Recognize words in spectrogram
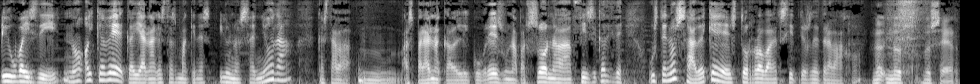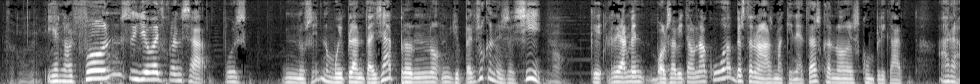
I ho vaig dir, no? Oi que bé que hi ha aquestes màquines. I una senyora que estava mm, esperant a que li cobrés una persona física, dice, ¿usted no sabe que esto roba sitios de trabajo? No, no, és, no és cert. I en el fons jo vaig pensar, pues, no sé, no m'ho he plantejat, però no, jo penso que no és així. No. Que realment vols evitar una cua, vés-te'n a les maquinetes, que no és complicat. Ara,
